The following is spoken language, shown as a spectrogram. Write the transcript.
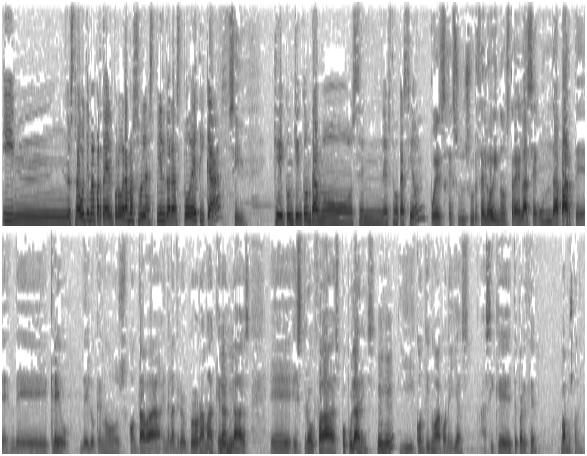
Y mm, nuestra última parte del programa son las píldoras poéticas. Sí, Que, ¿Con quién contamos en esta ocasión? pues Jesús Urceloy nos trae la segunda parte de, creo, de lo que nos contaba en el anterior programa, que eran las eh, estrofas populares, y continúa con ellas. Así que, ¿te parece? Vamos con ello.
